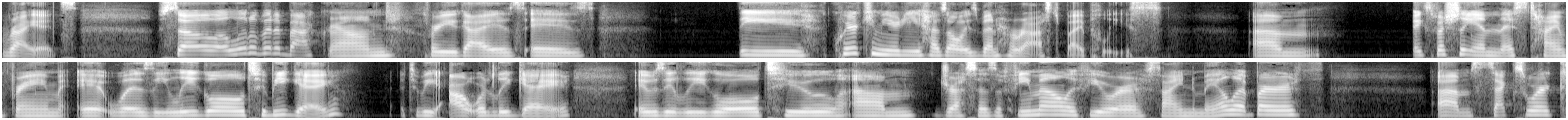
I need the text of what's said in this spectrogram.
riots. So, a little bit of background for you guys is the queer community has always been harassed by police. Um, especially in this time frame, it was illegal to be gay, to be outwardly gay. It was illegal to um, dress as a female if you were assigned male at birth. Um, sex work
